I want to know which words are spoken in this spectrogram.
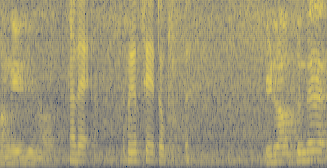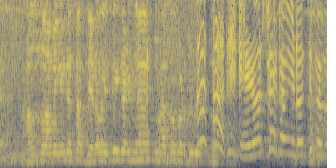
വാങ്ങുകയും ചെയ്യുന്ന അതെ തീർച്ചയായിട്ടും. വീട് താമസത്തിന്റെ ഹൗസ് വാമിങ്ങിന്റെ സദ്യയുടെ പൈസ കഴിഞ്ഞ മാസം കൊടുത്തത് ഏഴു വർഷമായിട്ടാ വീട് വെച്ചിട്ടത്.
